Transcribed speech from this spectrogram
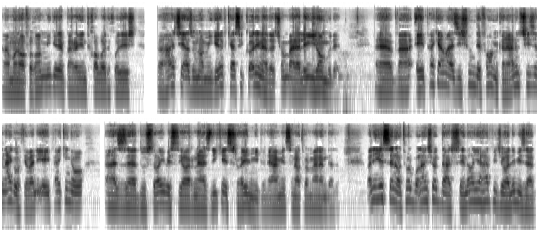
منافقان می‌گیره برای انتخابات خودش و هرچی از اونا می‌گرفت کسی کاری نداشت چون برای ایران بوده. و ایپک هم از ایشون دفاع می‌کنه. هنوز چیزی نگفته ولی ایپک اینو از دوستای بسیار نزدیک اسرائیل می‌دونه همین سناتور منندز ولی یه سناتور بلند شد در سنا یه حرف جالبی زد.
